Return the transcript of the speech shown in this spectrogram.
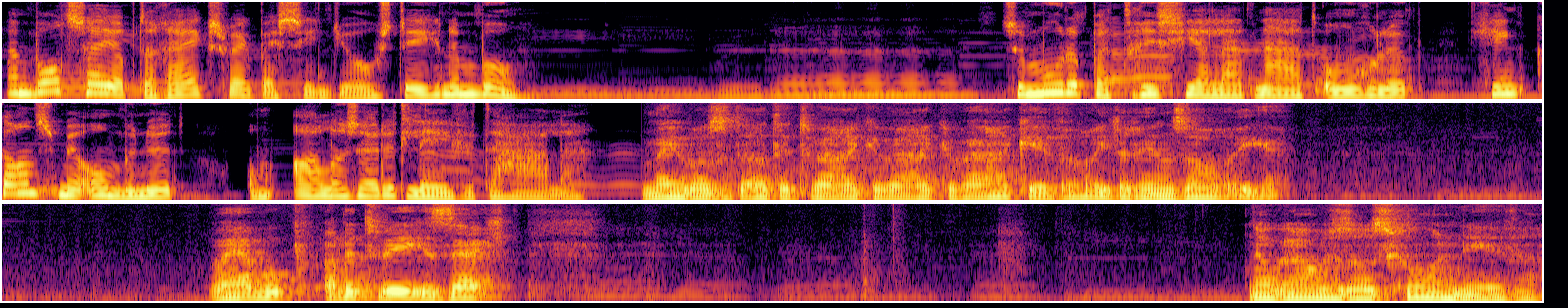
en botst hij op de Rijksweg bij Sint-Joost tegen een boom. Zijn moeder Patricia laat na het ongeluk geen kans meer onbenut om alles uit het leven te halen. Voor mij was het altijd werken, werken, werken, voor iedereen zorgen. Wij hebben ook alle twee gezegd, nou gaan we zo schoon leven.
